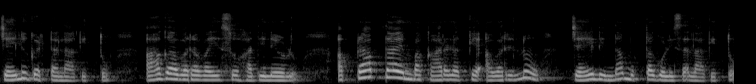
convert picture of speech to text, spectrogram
ಜೈಲುಗಟ್ಟಲಾಗಿತ್ತು. ಆಗ ಅವರ ವಯಸ್ಸು ಹದಿನೇಳು. ಅಪ್ರಾಪ್ತ ಎಂಬ ಕಾರಣಕ್ಕೆ ಅವರನ್ನು ಜೈಲಿಂದ ಮುಕ್ತಗೊಳಿಸಲಾಗಿತ್ತು.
